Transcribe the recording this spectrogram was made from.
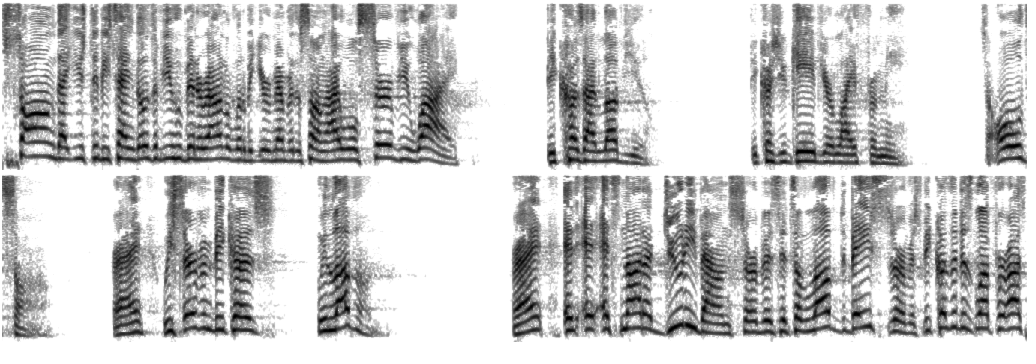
song that used to be sang. Those of you who've been around a little bit, you remember the song. I will serve you. Why? Because I love you. Because you gave your life for me. It's an old song, right? We serve him because we love him right? It, it, it's not a duty bound service. It's a love based service because of his love for us.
